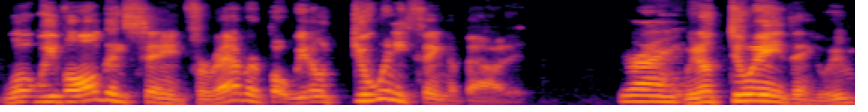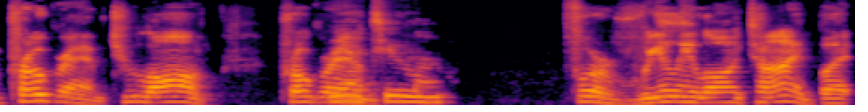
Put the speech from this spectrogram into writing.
what we've all been saying forever, but we don't do anything about it. right. We don't do anything. We've been programmed too long, Yeah, programmed too long. for a really long time. But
